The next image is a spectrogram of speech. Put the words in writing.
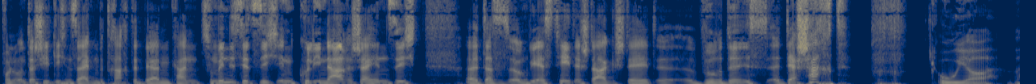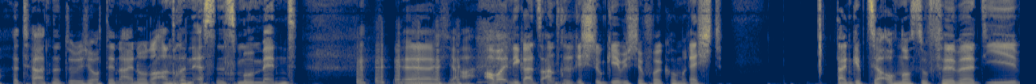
von unterschiedlichen Seiten betrachtet werden kann, zumindest jetzt nicht in kulinarischer Hinsicht, äh, dass es irgendwie ästhetisch dargestellt äh, würde, ist äh, der Schacht. Oh ja, der hat natürlich auch den einen oder anderen Essensmoment. äh, ja, aber in die ganz andere Richtung gebe ich dir vollkommen recht. Dann gibt's ja auch noch so Filme, die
